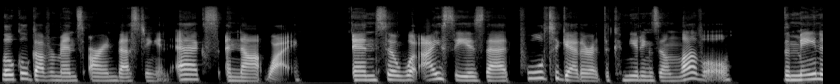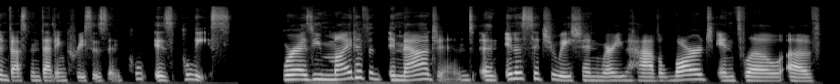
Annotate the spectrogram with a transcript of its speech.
local governments are investing in X and not Y. And so what I see is that pooled together at the commuting zone level, the main investment that increases in is police. Whereas you might have imagined in a situation where you have a large inflow of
